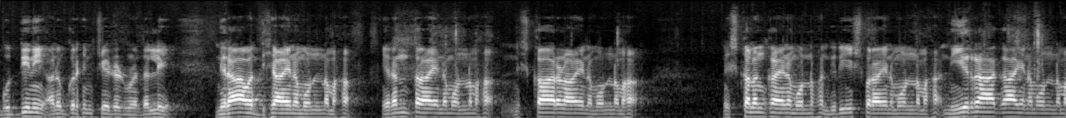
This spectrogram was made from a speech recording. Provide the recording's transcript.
బుద్ధిని అనుగ్రహించేటటువంటి తల్లి నిరావధ్యాయ నమో నమ నిరంతరాయ నమో నమ నిష్కారణాయ నమో నమ నిష్కలంకాయ నమో నమ నిరీశ్వరాయ నమో నమ నీరాగాయ నమో నమ.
